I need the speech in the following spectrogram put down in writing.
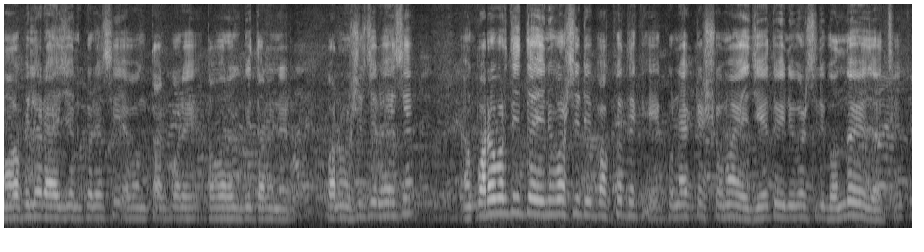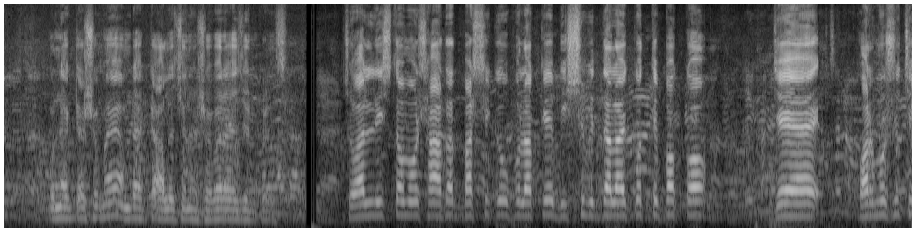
মাহফিলের আয়োজন করেছি এবং তারপরে তবরক বিতরণের কর্মসূচি রয়েছে। এবং পরবর্তীতে ইউনিভার্সিটির পক্ষ থেকে কোনো একটা সময়ে, যেহেতু ইউনিভার্সিটি বন্ধ হয়ে যাচ্ছে, কোনো একটা সময়ে আমরা একটা আলোচনা সভার আয়োজন করেছি। চুয়াল্লিশতম শাহাদাত বার্ষিকী উপলক্ষে বিশ্ববিদ্যালয় কর্তৃপক্ষ যে কর্মসূচি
